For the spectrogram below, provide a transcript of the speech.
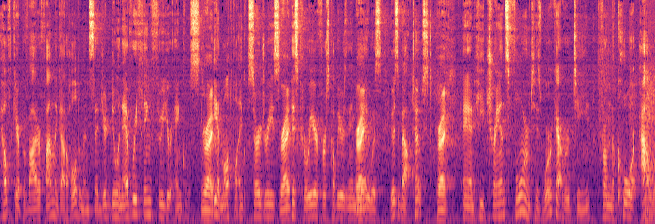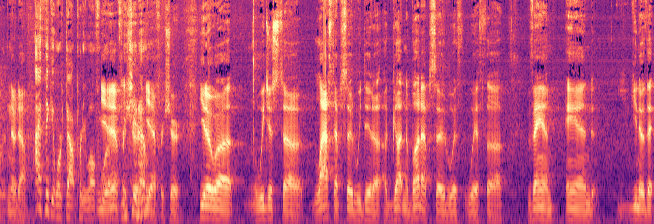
healthcare provider finally got a hold of him and said, You're doing everything through your ankles. Right. He had multiple ankle surgeries. Right. His career, first couple years in the NBA, Right. was it was about toast. Right. And he transformed his workout routine from the core outward. No doubt. I think it worked out pretty well for him. Yeah, for sure. know? Yeah, for sure. You know, uh, we just uh, last episode we did a, a gut and a butt episode with with uh, Van, and you know that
